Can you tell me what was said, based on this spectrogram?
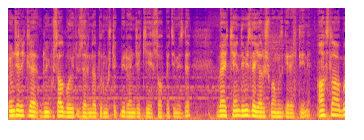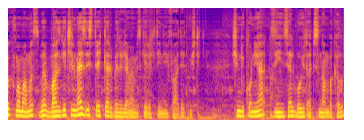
Öncelikle duygusal boyut üzerinde durmuştuk bir önceki sohbetimizde ve kendimizle yarışmamız gerektiğini, asla bıkmamamız ve vazgeçilmez istekler belirlememiz gerektiğini ifade etmiştik. Şimdi konuya zihinsel boyut açısından bakalım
